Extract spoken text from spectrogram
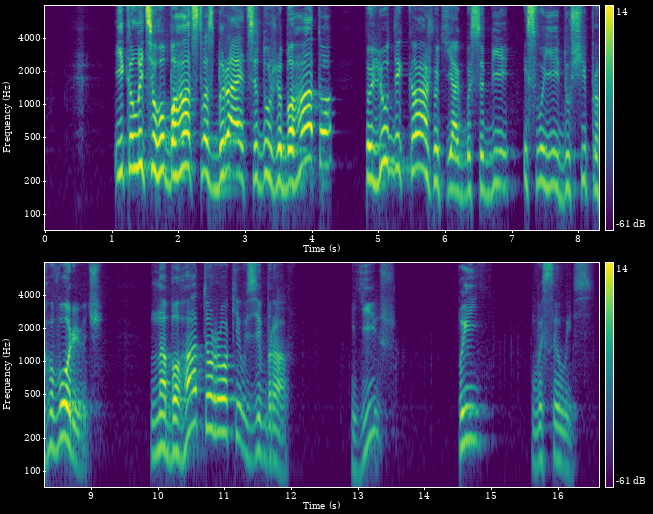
І коли цього багатства збирається дуже багато, то люди кажуть, як би собі і своїй душі проговорюючи, на багато років зібрав, їж, пий, веселись.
